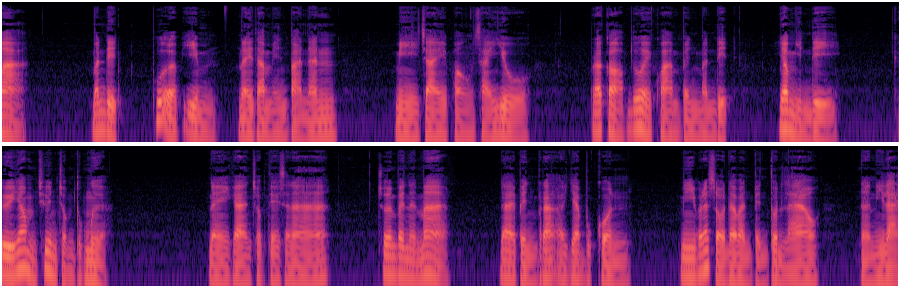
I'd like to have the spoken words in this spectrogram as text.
ว่า บัณฑิตผู้เอิบอิ่มในธรรมเห็นป่านนั้น มีใจผ่องใสอยู่ ประกอบด้วยความเป็นบัณฑิต ย่อมยินดี คือย่อมชื่นชมทุกเมื่อ ในการจบเทศนาชวนเป็นนันมาก ได้เป็นพระอริยบุคคล มีพระโสดาบันเป็นต้นแล้วนังนี้แหละ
